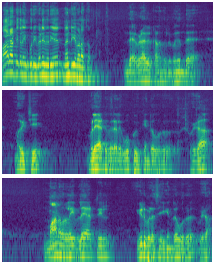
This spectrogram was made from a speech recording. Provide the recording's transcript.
பாராட்டுகளையும் கூறி விடைபெறுகிறேன். நன்றி வணக்கம். இந்த விழாவில் கலந்து மிகுந்த மகிழ்ச்சி. விளையாட்டு வீரர்களை ஊக்குவிக்கின்ற ஒரு விழா மாணவர்களை விளையாட்டில் ஈடுபட செய்கின்ற ஒரு விழா.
